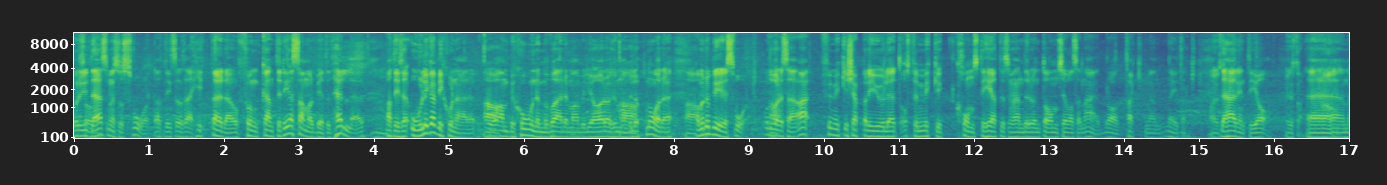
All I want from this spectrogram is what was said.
Och det är ju det som är så svårt, att liksom så här hitta det där och funkar inte det samarbetet heller, att det är så här olika visionärer Mm. Ja. och ambitioner med vad är det man vill göra och hur man vill uppnå det, ja. Men då blir det svårt. Och då var det så här, ah, för mycket käppar i hjulet och för mycket konstigheter som händer runt om så jag var så här, nej bra tack men nej tack. Ja, det här är inte jag. Just det. Eh, Ja.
